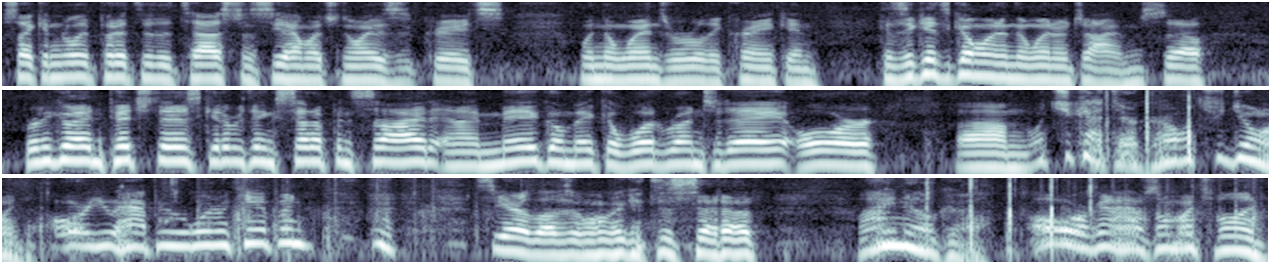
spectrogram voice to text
so I can really put it to the test and see how much noise it creates when the winds are really cranking, because it gets going in the wintertime. So we're gonna go ahead and pitch this, get everything set up inside, and I may go make a wood run today, or um, what you got there, girl? What you doing? Oh, are you happy with winter camping? Sierra loves it when we get this set up. I know, girl. Oh, we're gonna have so much fun.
